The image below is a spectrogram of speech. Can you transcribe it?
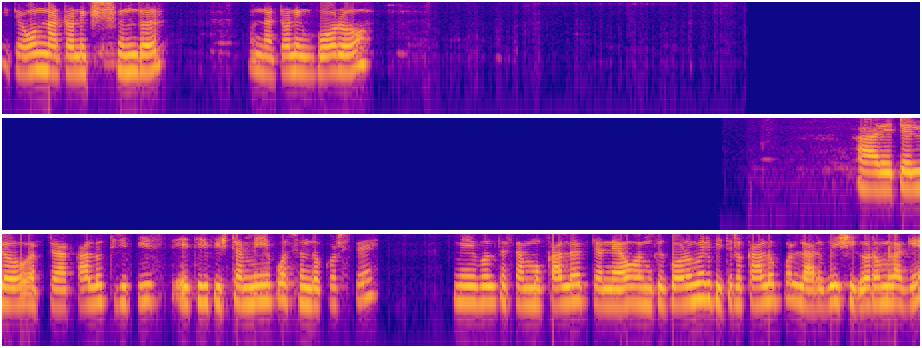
এটা ওড়নাটা অনেক সুন্দর। ওড়নাটা অনেক বড়। আর এটা হলো একটা কালো থ্রি পিস এই থ্রি পিসটা মেয়ে পছন্দ করছে। মেয়ে বলতেছে, আম্মু, কালো একটা নেও আমাকে গরমের ভিতরে কালো পরলে আরও বেশি গরম লাগে?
